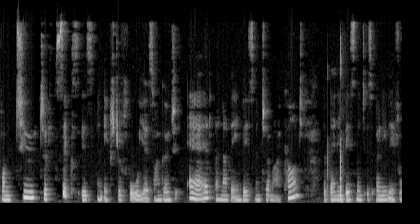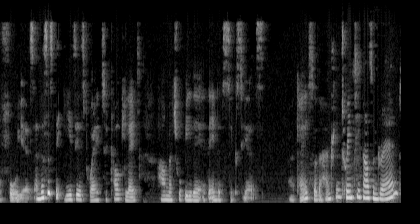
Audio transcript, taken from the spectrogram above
from two to six is an extra four years. So I'm going to add another investment to my account that that investment is only there for four years. And this is the easiest way to calculate how much will be there at the end of six years. Okay, so the 120,000 Rand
